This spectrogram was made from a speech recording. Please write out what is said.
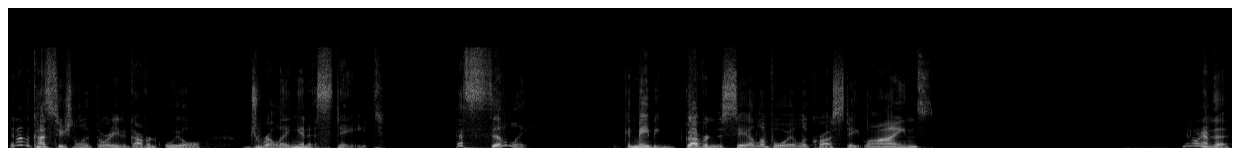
They don't have the constitutional authority to govern oil drilling in a state. That's silly. They can maybe govern the sale of oil across state lines. They don't have the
